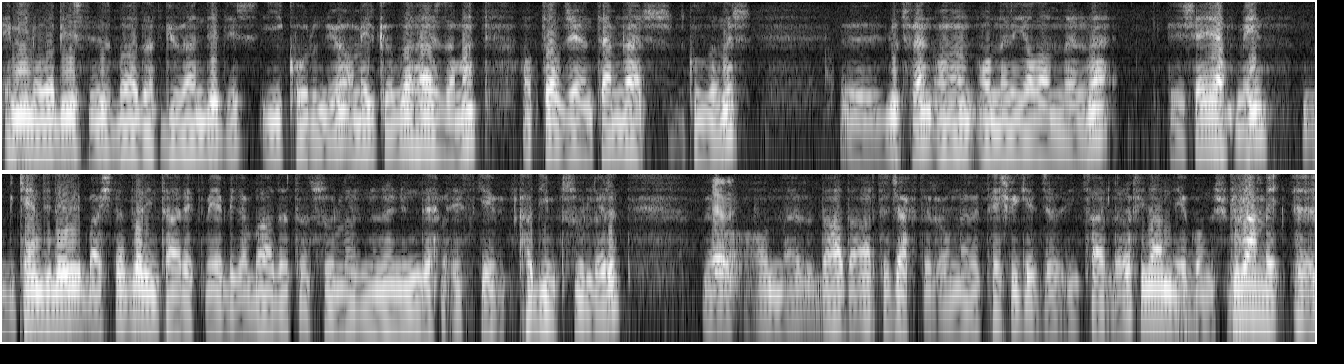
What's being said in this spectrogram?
Emin olabilirsiniz Bağdat güvendedir. iyi korunuyor. Amerikalılar her zaman aptalca yöntemler kullanır. E, lütfen onun onların yalanlarına e, şey yapmayın. Kendileri başladılar intihar etmeye bile. Bağdat'ın surlarının önünde eski kadim surların Evet. onlar daha da artacaktır. Onları teşvik edeceğiz intiharlara filan diye konuşmuş. Güven Bey e,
